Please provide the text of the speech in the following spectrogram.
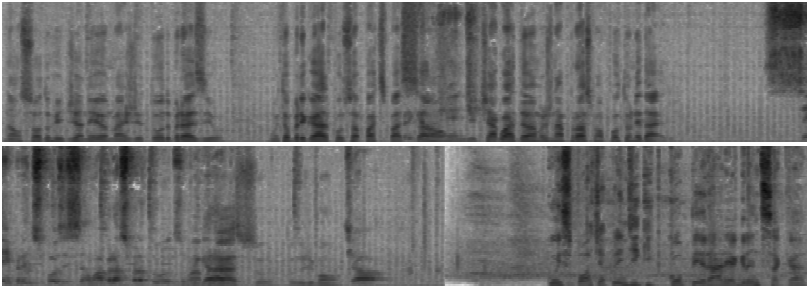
não só do Rio de Janeiro, mas de todo o Brasil. Muito obrigado por sua participação obrigado, e te aguardamos na próxima oportunidade. Sempre à disposição. Um abraço para todos. Obrigado. Um abraço, tudo de bom. Tchau. Com o esporte aprendi que cooperar é a grande sacada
